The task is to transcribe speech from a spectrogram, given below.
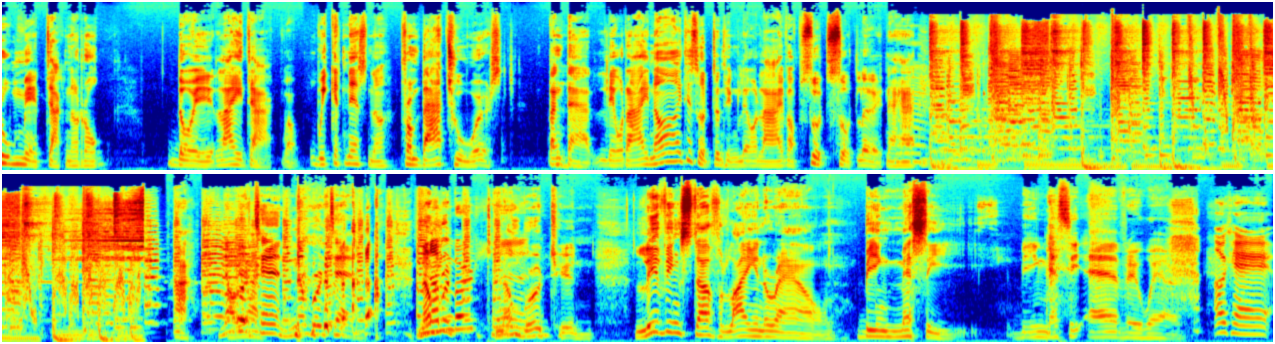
รูมเมทจากนรก โดยไล่จากแบบ wickedness เนอะ from bad to worst ตั้งแต่เลวร้ายน้อยที่สุดจนถึงเลวร้ายแบบสุดๆเลยนะฮะ Number 10. Number 10. number, number 10. Number 10. Leaving stuff lying around, being messy. Being messy everywhere. Okay,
